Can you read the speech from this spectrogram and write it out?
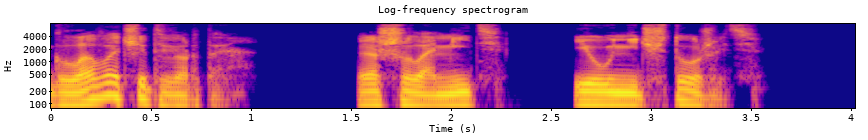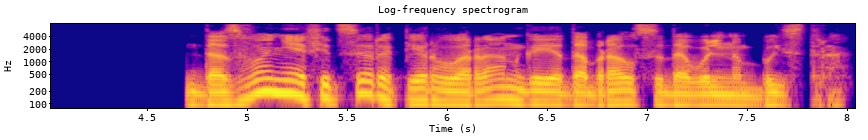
Глава 4. Ошеломить и уничтожить. До звания офицера первого ранга я добрался довольно быстро.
